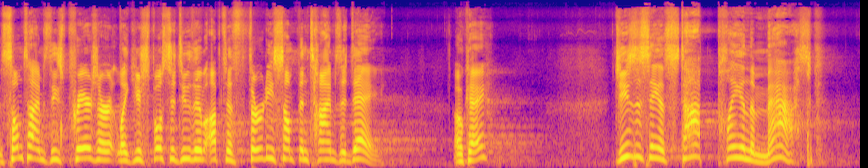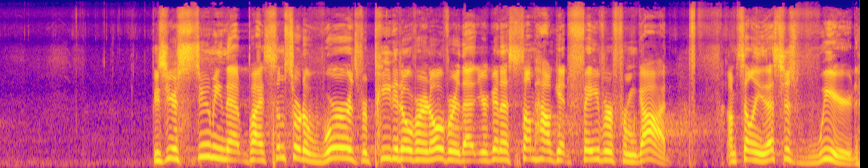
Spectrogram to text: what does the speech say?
sometimes these prayers are like, you're supposed to do them up to 30 something times a day, okay? Jesus is saying, stop playing the mask. Because you're assuming that by some sort of words repeated over and over that you're going to somehow get favor from God. I'm telling you, that's just weird.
